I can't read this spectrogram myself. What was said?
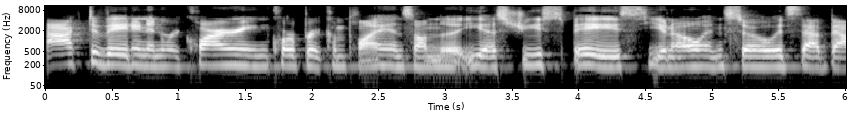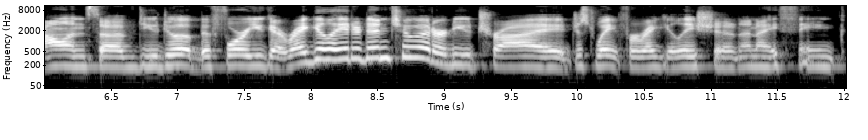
activating and requiring corporate compliance on the ESG space, you know, and so it's that balance of do you do it before you get regulated into it or do you try just wait for regulation? And I think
